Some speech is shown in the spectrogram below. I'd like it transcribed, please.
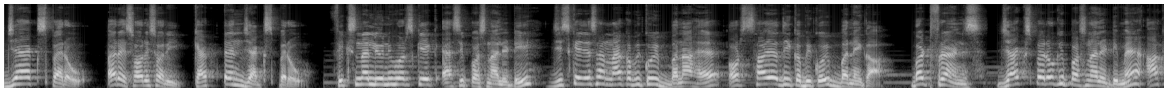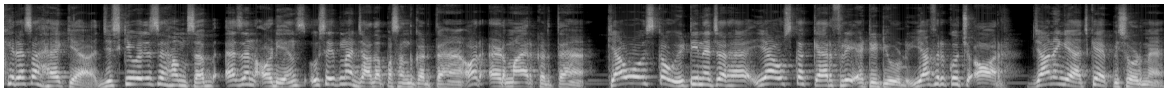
जैक स्पैरो अरे sorry sorry captain Jack Sparrow fictional universe की एक ऐसी पर्सनालिटी जिसके जैसा ना कभी कोई बना है और शायद ही कभी कोई बनेगा। बट फ्रेंड्स जैक स्पैरो की पर्सनालिटी में आखिर ऐसा है क्या जिसकी वजह से हम सब एज एन ऑडियंस उसे इतना ज़्यादा पसंद करते हैं और एडमायर करते हैं? क्या वो इसका विटी नेचर है, या उसका केयर फ्री एटीट्यूड या फिर कुछ और? जानेंगे आज के एपिसोड में।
